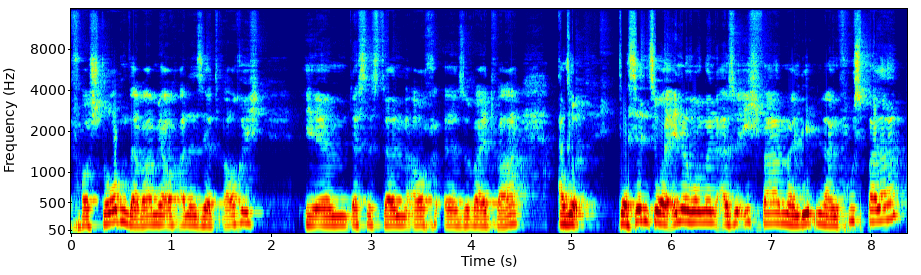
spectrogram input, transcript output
verstorben, da waren wir auch alle sehr traurig, ähm, dass es dann auch soweit war. Also das sind so Erinnerungen. Also ich war mein Leben lang Fußballer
